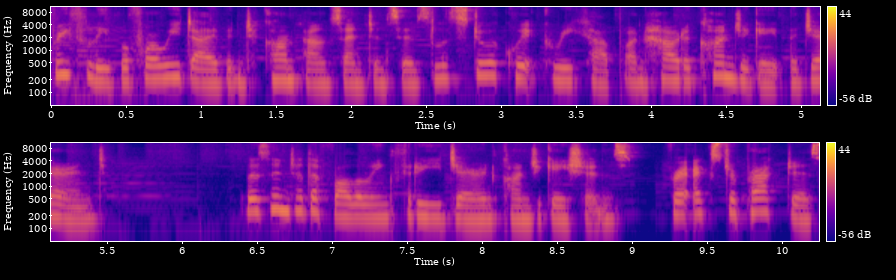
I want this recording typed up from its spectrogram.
Briefly, before we dive into compound sentences, let's do a quick recap on how to conjugate the gerund Listen to the following three gerund conjugations. For extra practice,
